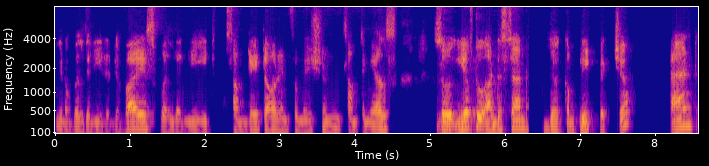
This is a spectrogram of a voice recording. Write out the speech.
You know, will they need a device? Will they need some data or information, something else? So hmm. you have to understand the complete picture and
